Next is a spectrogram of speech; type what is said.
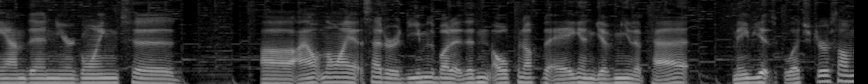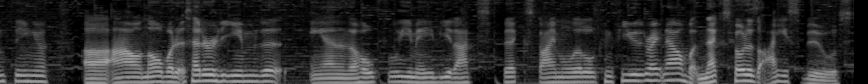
and then you're going to uh, I don't know why it said redeemed, but it didn't open up the egg and give me the pet. Maybe it's glitched or something. Uh, I don't know, but it said redeemed, and hopefully maybe that's fixed. I'm a little confused right now, but next code is Ice Boost.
